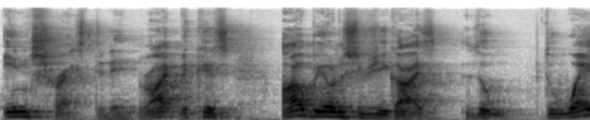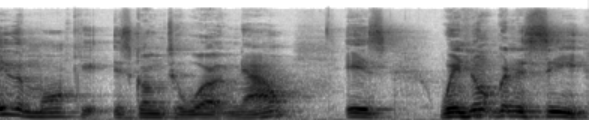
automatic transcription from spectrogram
interested in, right? Because I'll be honest with you guys, the, the way the market is going to work now is we're not going to see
